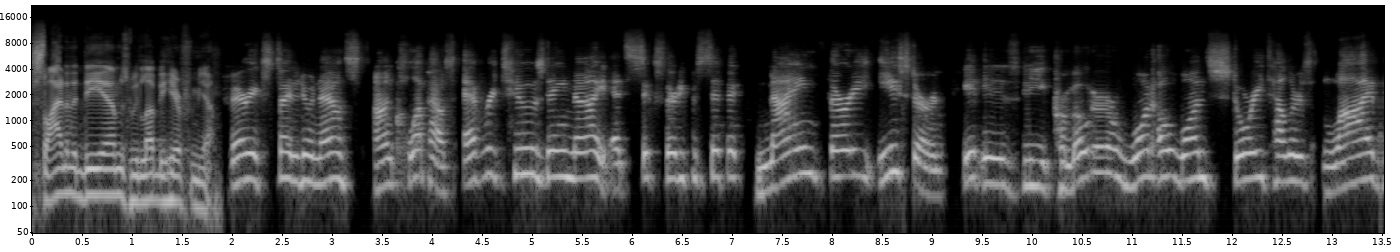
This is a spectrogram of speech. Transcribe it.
slide in the DMs. We'd love to hear from you. Very excited to announce on Clubhouse every Tuesday night at 6:30 Pacific, 9:30 Eastern. It is the Promoter 101 Storytellers live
